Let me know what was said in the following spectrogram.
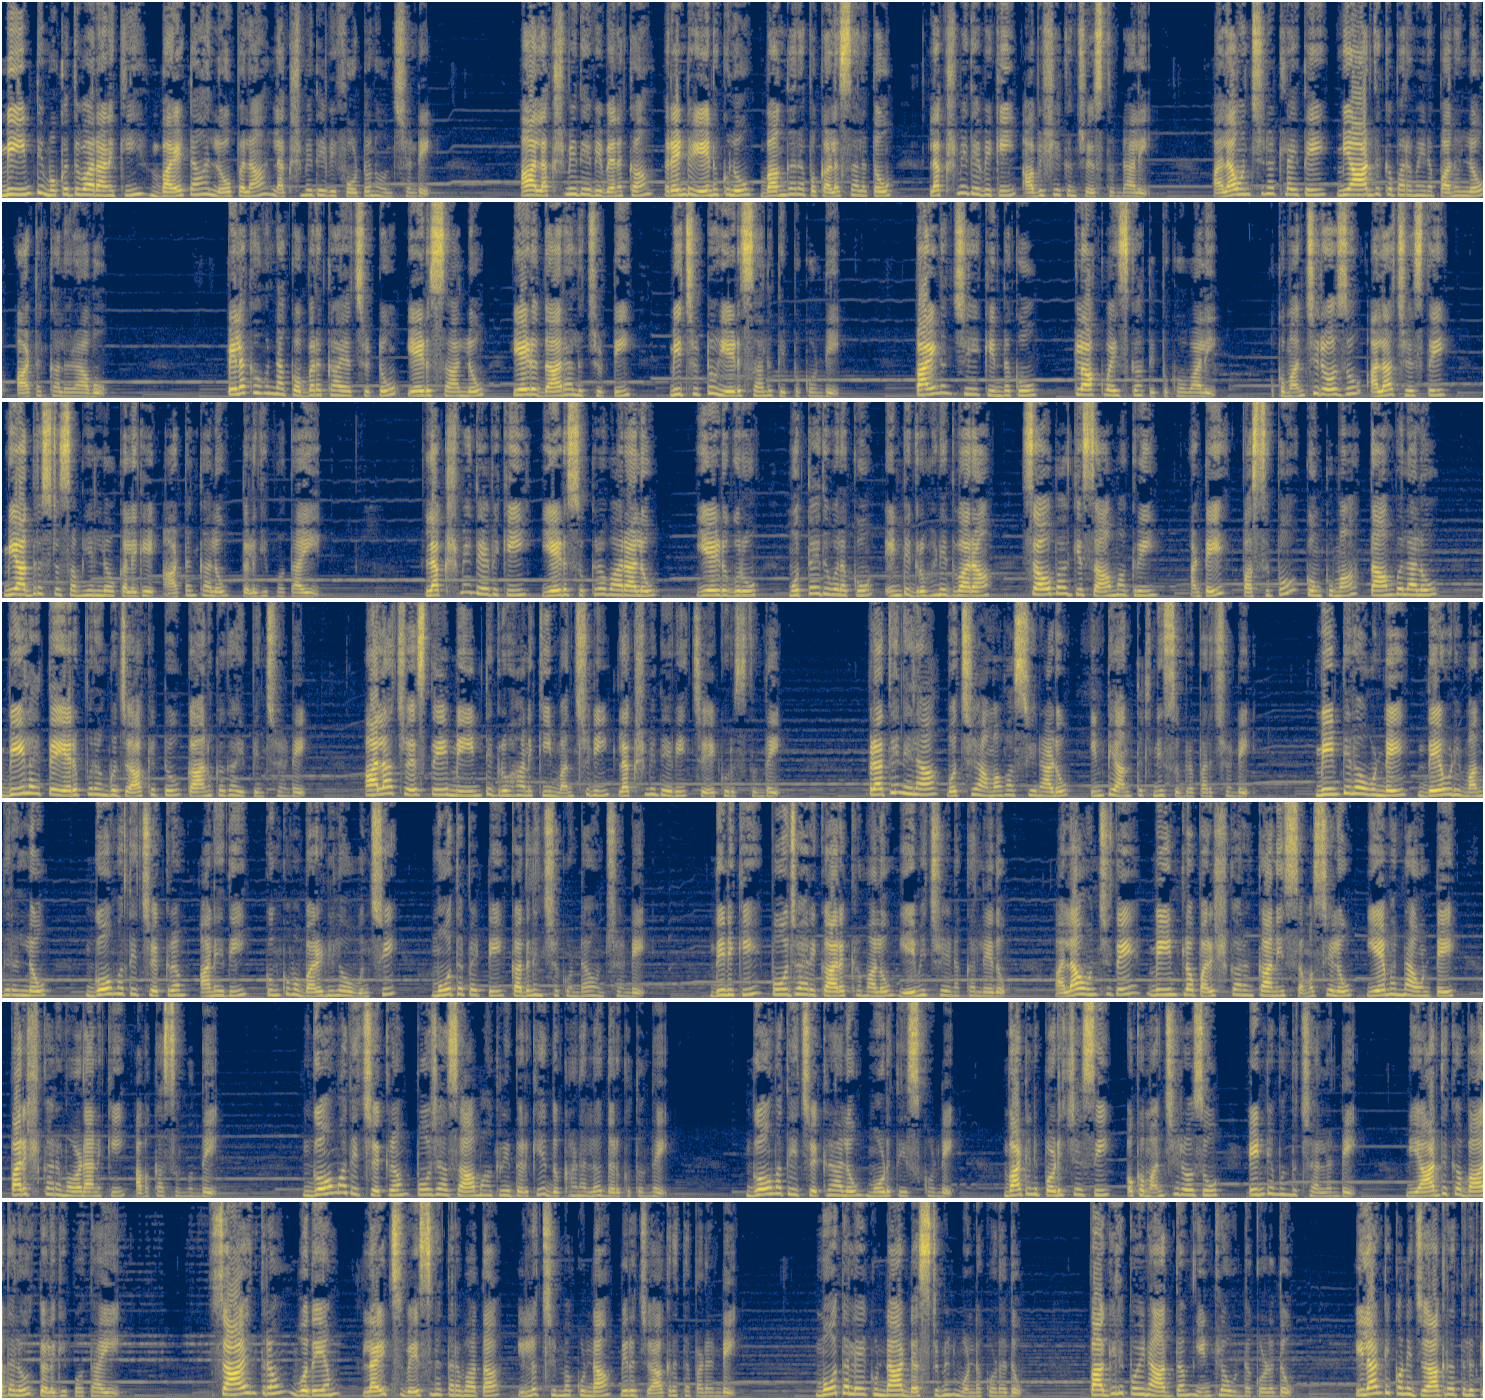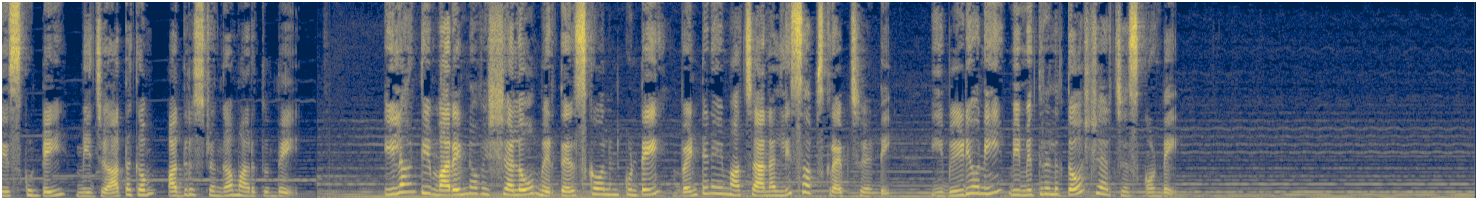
మీ ఇంటి ముఖద్వారానికి బయట లోపల లక్ష్మీదేవి ఫోటోను ఉంచండి. ఆ లక్ష్మీదేవి వెనక రెండు ఏనుగులు బంగారపు కలశాలతో లక్ష్మీదేవికి అభిషేకం చేస్తుండాలి. అలా ఉంచినట్లయితే మీ ఆర్థికపరమైన పనుల్లో ఆటంకాలు రావు. పిలక ఉన్న కొబ్బరికాయ చుట్టూ ఏడుసార్లు ఏడు దారాలు చుట్టి మీ చుట్టూ ఏడుసార్లు తిప్పుకోండి. పైనుంచి కిందకు క్లాక్ వైజ్గా తిప్పుకోవాలి. ఒక మంచి రోజు అలా చేస్తే మీ అదృష్ట సమయంలో కలిగే ఆటంకాలు తొలగిపోతాయి. లక్ష్మీదేవికి ఏడు శుక్రవారాలు ఏడుగురు ముత్తైదువులకు ఇంటి గృహిణి ద్వారా సౌభాగ్య సామాగ్రి అంటే పసుపు కుంకుమ తాంబూలాలు వీలైతే ఎరుపు రంగు జాకెట్టు కానుకగా ఇప్పించండి. అలా చేస్తే మీ ఇంటి గృహానికి మంచిని లక్ష్మీదేవి చేకూరుస్తుంది. ప్రతి నెల వచ్చే అమావాస్య నాడు ఇంటి అంతటిని శుభ్రపరచండి. మీ ఇంటిలో ఉండే దేవుడి మందిరంలో గోమతి చక్రం అనేది కుంకుమ భరణిలో ఉంచి మూత పెట్టి కదిలించకుండా ఉంచండి. దీనికి పూజారి కార్యక్రమాలు ఏమీ చేయనక్కర్లేదు. అలా ఉంచితే మీ ఇంట్లో పరిష్కారం కాని సమస్యలు ఏమన్నా ఉంటే పరిష్కారం అవడానికి అవకాశం ఉంది. గోమతి చక్రం పూజా సామాగ్రి దొరికి దుకాణంలో దొరుకుతుంది. గోమతి చక్రాలు మూడు తీసుకోండి. వాటిని పొడి చేసి ఒక మంచి రోజు ఇంటి ముందు చల్లండి. మీ ఆర్థిక బాధలు తొలగిపోతాయి. సాయంత్రం ఉదయం లైట్స్ వేసిన తర్వాత ఇల్లు చిమ్మకుండా మీరు జాగ్రత్త పడండి. మూత లేకుండా డస్ట్బిన్ ఉండకూడదు. పగిలిపోయిన అద్దం ఇంట్లో ఉండకూడదు. ఇలాంటి కొన్ని జాగ్రత్తలు తీసుకుంటే మీ జాతకం అదృష్టంగా మారుతుంది. ఇలాంటి మరెన్నో విషయాలు మీరు తెలుసుకోవాలనుకుంటే వెంటనే మా ఛానల్ని సబ్స్క్రైబ్ చేయండి. ఈ వీడియోని మీ మిత్రులతో షేర్ చేసుకోండి.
